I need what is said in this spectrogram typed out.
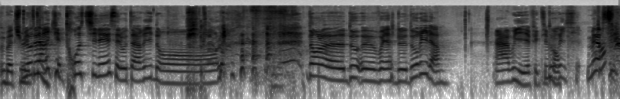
Bah, tu m'étonnes. L'Otari qui est trop stylé, c'est l'Otari dans le... dans le Do- euh, voyage de Dory là. Ah oui, effectivement. Dory. Merci.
